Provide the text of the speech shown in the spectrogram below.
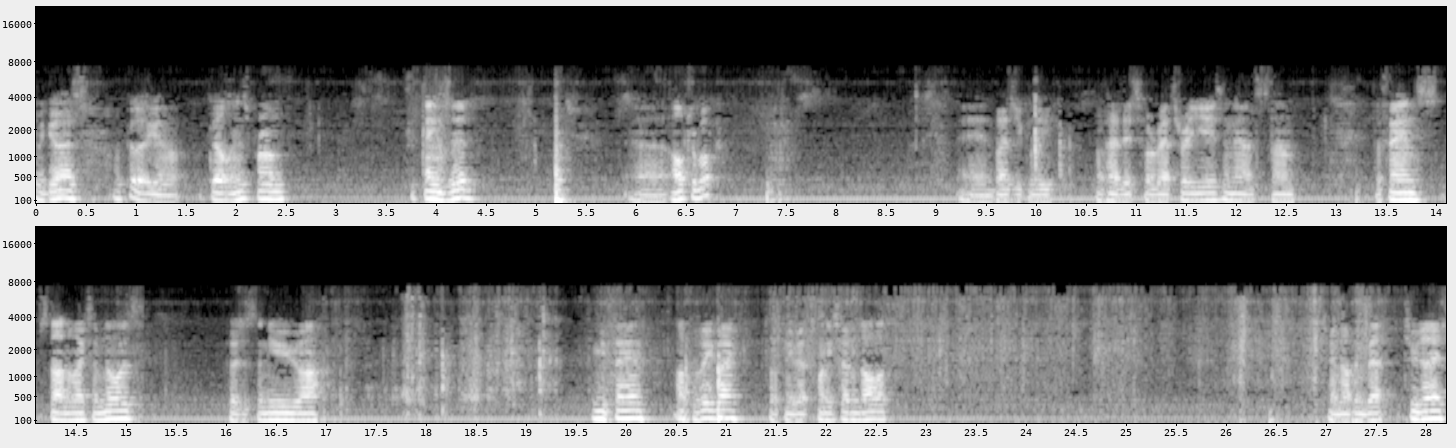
We go. I've got a uh, Dell Inspiron 15Z uh, Ultrabook and basically I've had this for about three years and now it's um, the fans starting to make some noise purchased a new uh, new fan off of eBay. Cost me about $27 turned up in about two days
